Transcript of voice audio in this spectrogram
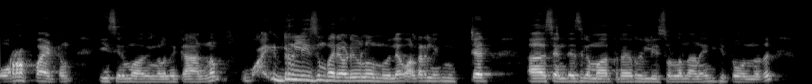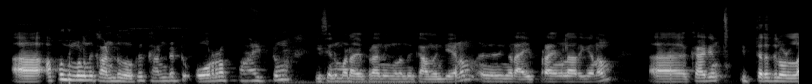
ഉറപ്പായിട്ടും ഈ സിനിമ നിങ്ങളൊന്ന് കാണണം. വൈഡ് റിലീസും പരിപാടികളും ഒന്നുമില്ല വളരെ ലിമിറ്റഡ് സെന്റേഴ്സിൽ മാത്രമേ റിലീസ് ഉള്ളെന്നാണ് എനിക്ക് തോന്നുന്നത്. അപ്പോൾ നിങ്ങളൊന്ന് കണ്ടു നോക്ക്. കണ്ടിട്ട് ഉറപ്പായിട്ടും ഈ സിനിമയുടെ അഭിപ്രായം നിങ്ങളൊന്ന് കമന്റ് ചെയ്യണം. നിങ്ങളുടെ അഭിപ്രായങ്ങൾ അറിയണം. കാര്യം ഇത്തരത്തിലുള്ള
